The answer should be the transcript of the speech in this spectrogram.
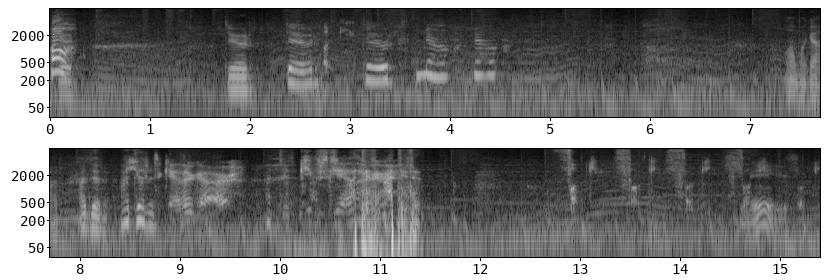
Oh. Dude. Dude. Dude. Fuck you. Dude. No. No. Oh my god. I did it. I Keep did it it. together, Gar. I did it. Keep it I together. did it. I did it. Fuck you, fuck you, fuck you, fuck Me? you, fuck you.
